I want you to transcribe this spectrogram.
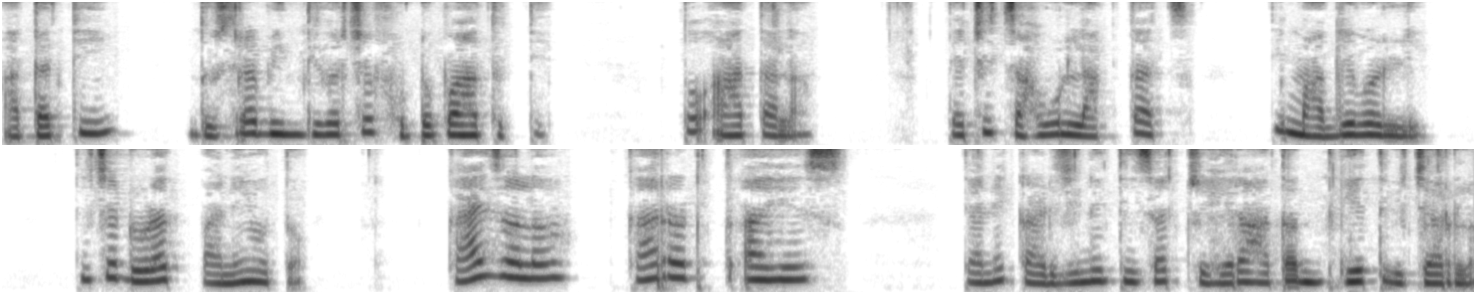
आता ती दुसऱ्या भिंतीवरचे फोटो पाहत होती. तो आत आला. त्याची चाहूल लागताच ती मागे वळली. तिच्या डोळ्यात पाणी होतं. काय झालं? का रडत आहेस? त्याने काळजीने तिचा चेहरा हातात घेत विचारलं.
